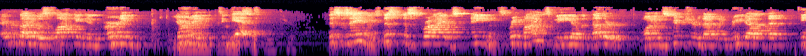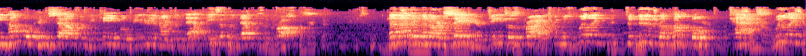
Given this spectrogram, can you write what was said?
everybody was flocking and earning, yearning to get. This is Amos. This describes Amos. Reminds me of another one in Scripture that we read of that he humbled himself and became obedient unto death, even the death of the cross. None other than our Savior, Jesus Christ, who was willing to do the humble task, willing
